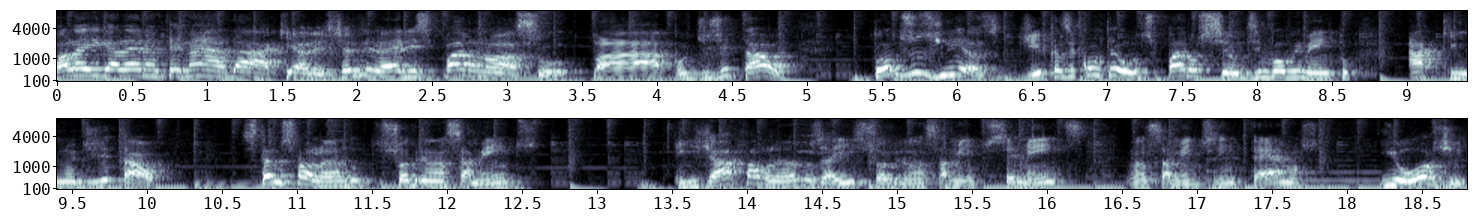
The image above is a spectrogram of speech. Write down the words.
Fala aí, galera antenada! Aqui é Alexandre Leles para o nosso Papo Digital. Todos os dias, dicas e conteúdos para o seu desenvolvimento aqui no digital. Estamos falando sobre lançamentos e já falamos aí sobre lançamentos sementes, lançamentos internos. E hoje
